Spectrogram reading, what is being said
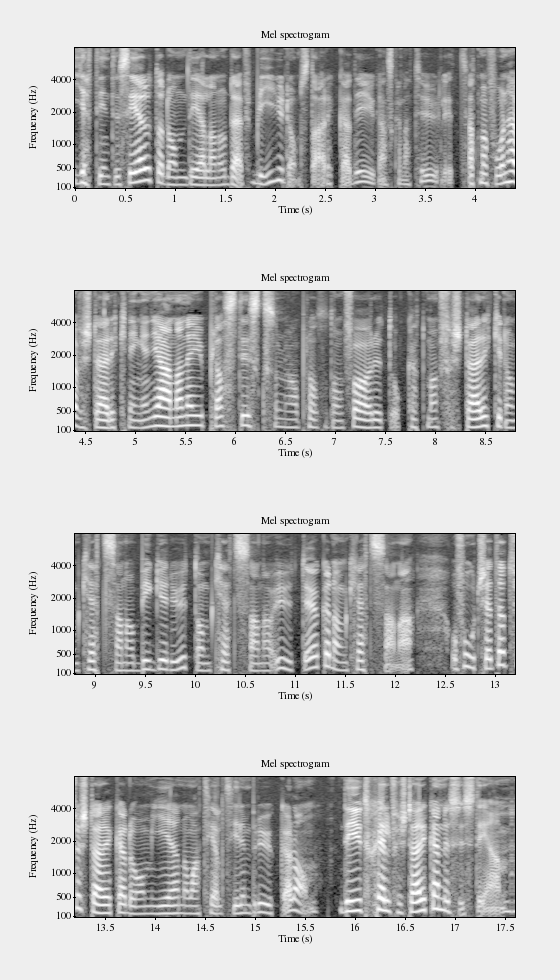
jätteintresserad av de delarna och därför blir ju de starka. Det är ju ganska naturligt. Att man får den här förstärkningen. Hjärnan är ju plastisk som jag har pratat om förut och att man förstärker de kretsarna och bygger ut de kretsarna och utökar de kretsarna och fortsätter att förstärka dem genom att hela tiden bruka dem. Det är ju ett självförstärkande system.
